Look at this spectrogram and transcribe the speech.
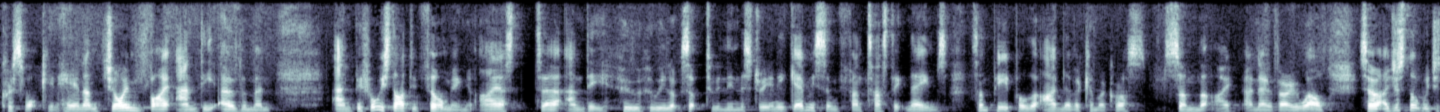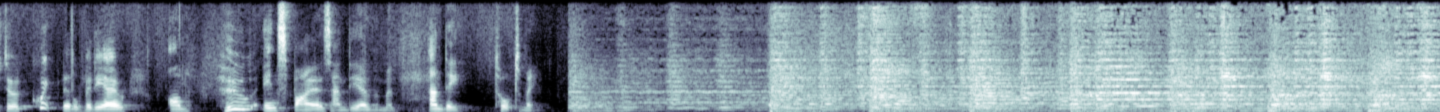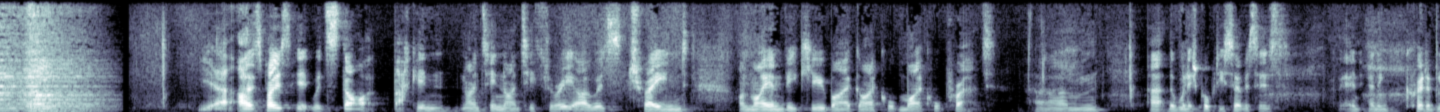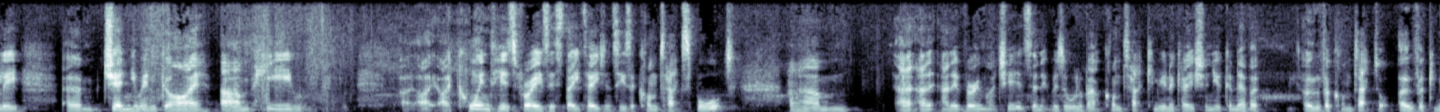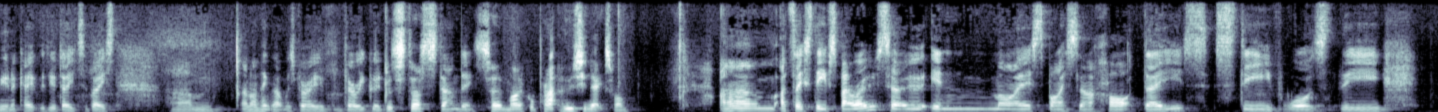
Chris Watkin here, and I'm joined by Andy Overman. And before we started filming, I asked uh, Andy who, who he looks up to in the industry, and he gave me some fantastic names. Some people that I've never come across, some that I, I know very well. So I just thought we'd just do a quick little video on who inspires Andy Overman. Andy, talk to me. Yeah, I suppose it would start back in 1993. I was trained on my NVQ by a guy called Michael Pratt um, at the Woolwich Property Services, an, an incredibly um, genuine guy. Um, he, I, I coined his phrase, estate agencies a contact sport. Um, and, and it very much is, and it was all about contact communication. You can never over contact or over communicate with your database. Um, and I think that was very, very good, Good stuff. standing. So, Michael Pratt, who's your next one? Um, I'd say Steve Sparrow. So in my Spicer Heart days, Steve was the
